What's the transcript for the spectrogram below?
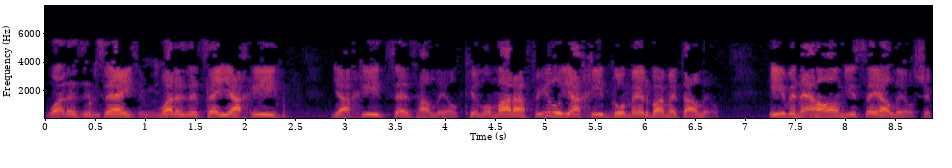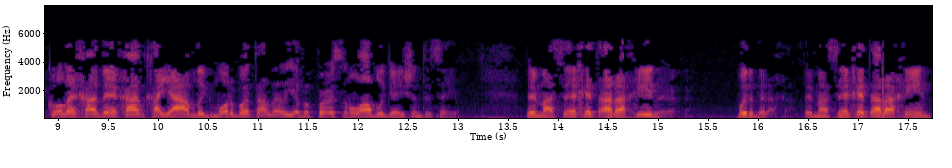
what does it say? What does it say? Yachid. Yachid says Halil. Kilomar afilu Yachid gomer b'metalil. Even at home, you say Halil. Shekol echad ve'echad chayav ligmor b'talil. You have a personal obligation to say it. B'masechet arachin with a beracha. B'masechet arachin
